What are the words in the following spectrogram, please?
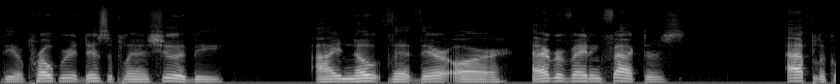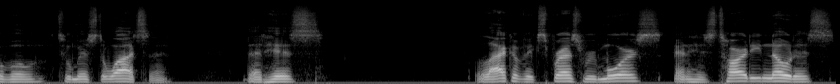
the appropriate discipline should be, I note that there are aggravating factors applicable to Mr. Watson, that his lack of express remorse and his tardy notice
